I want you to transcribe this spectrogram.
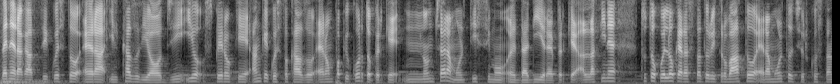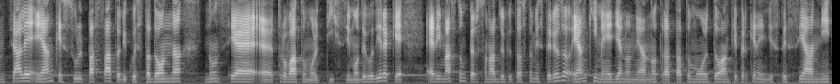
Bene ragazzi, questo era il caso di oggi, io spero che anche questo caso era un po' più corto perché non c'era moltissimo eh, da dire, perché alla fine tutto quello che era stato ritrovato era molto circostanziale e anche sul passato di questa donna non si è eh, trovato moltissimo. Devo dire che è rimasto un personaggio piuttosto misterioso e anche i media non ne hanno trattato molto, anche perché negli stessi anni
